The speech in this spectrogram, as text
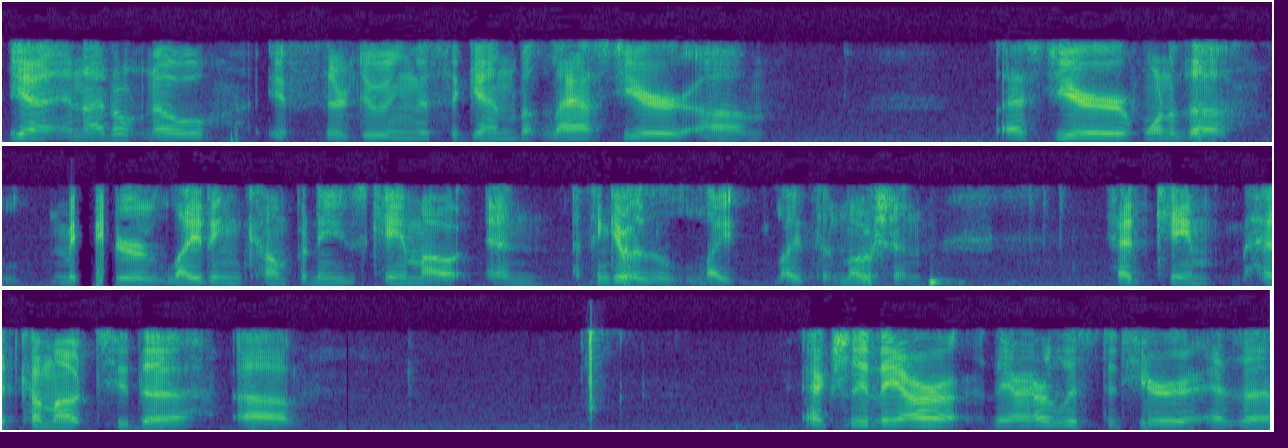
Yeah, and I don't know if they're doing this again, but last year um last year one of the major lighting companies came out and I think it was Light Lights in Motion had came had come out to the uh, actually they are they are listed here as a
